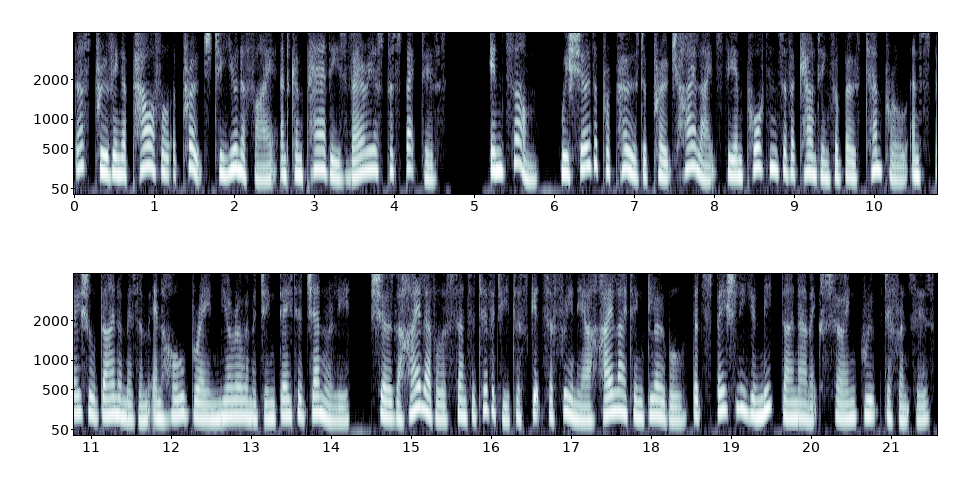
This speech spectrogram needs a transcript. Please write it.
thus proving a powerful approach to unify and compare these various perspectives. In sum, we show the proposed approach highlights the importance of accounting for both temporal and spatial dynamism in whole brain neuroimaging data generally, shows a high level of sensitivity to schizophrenia, highlighting global but spatially unique dynamics showing group differences,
